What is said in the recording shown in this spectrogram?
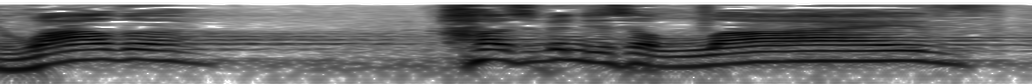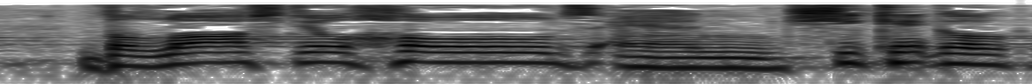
and while the husband is alive, the law still holds and she can't go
